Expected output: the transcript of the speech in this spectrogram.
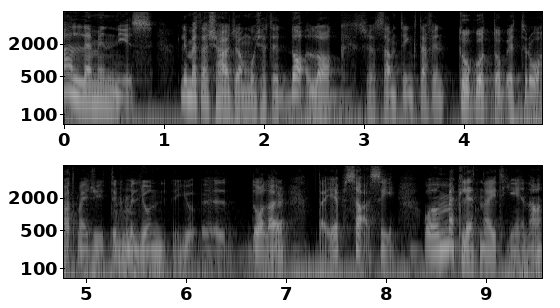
għallem in-nies li meta xi ħaġa mhux qed iddoqlok, something ta' fin, too good to be true, ħadd ma jiġi jittik mhm. miljun eh, dollar, tajjeb saqsi. U hemmhekk li qed ngħid jiena,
